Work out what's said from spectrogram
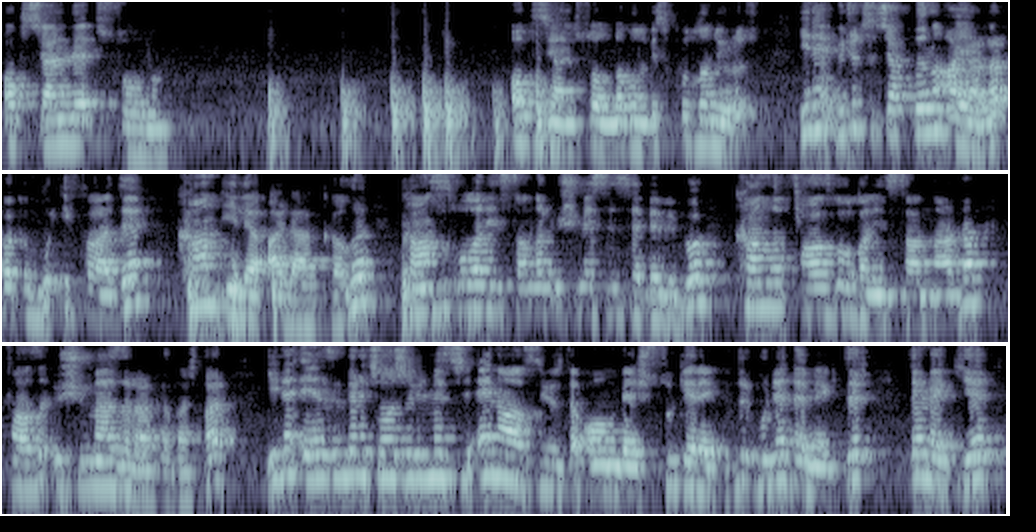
oksijenli solunum. Oksijenli solunumda bunu biz kullanıyoruz. Yine vücut sıcaklığını ayarlar. Bakın bu ifade kan ile alakalı. Kansız olan insanların üşümesinin sebebi bu. Kanlı fazla olan insanlarda fazla üşümezler arkadaşlar. Yine enzimlerin çalışabilmesi için en az %15 su gereklidir. Bu ne demektir? Demek ki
